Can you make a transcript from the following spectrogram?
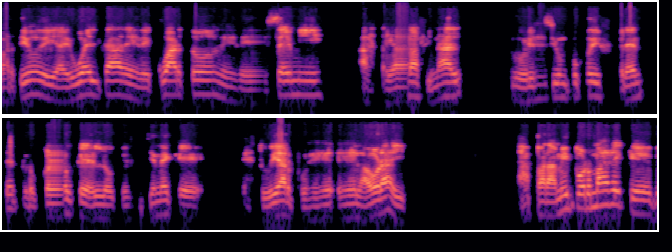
partidos de ida y vuelta, desde cuartos, desde semi hasta ya la final, hubiese sido un poco diferente, pero creo que lo que se tiene que estudiar, pues es, el ahora y para mí, por más de que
